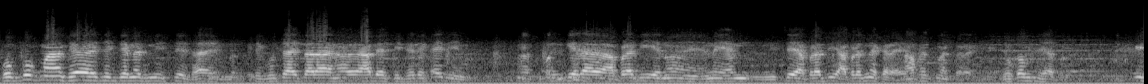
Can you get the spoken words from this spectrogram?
કોક કોક માણસ એવા હોય છે જેને નિશ્ચય થાય. તે ગુચાય તારા આ બેસી છે દેખાઈ દે પંકેલા આપણાથી એનો એને એમ નીચે આપણાથી આપણે જ ના કરાય. આપણે જ ના કરાય. જોખમ છે આપણું. એ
